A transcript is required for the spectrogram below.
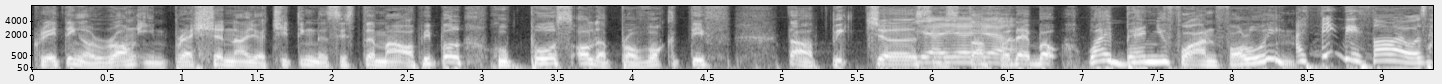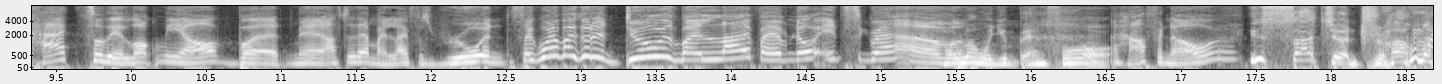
creating a wrong impression. Now you're cheating the system. ah. drama or people who post all the provocative uh, pictures Yeah, and yeah, stuff yeah. like that. But why ban you for unfollowing? I think they thought I was hacked, so they locked me out. But man, after that, my life was ruined. It's like, what am I going to do with my life? I have no Instagram. How long were you banned for? Half an hour. You're such a drama.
